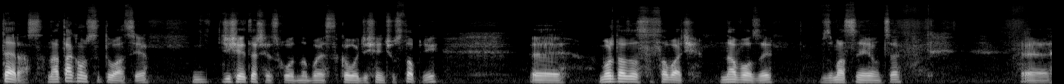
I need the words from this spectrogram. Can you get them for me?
Teraz, na taką sytuację, dzisiaj też jest chłodno, bo jest około 10 stopni, yy, można zastosować nawozy wzmacniające. Yy,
